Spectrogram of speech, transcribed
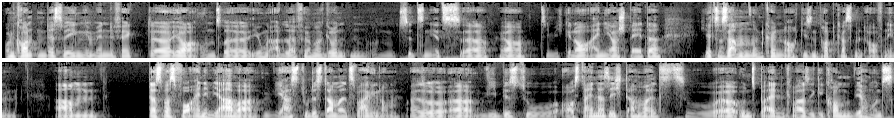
und konnten deswegen im Endeffekt äh, ja unsere Jungadler-Firma gründen und sitzen jetzt äh, ja ziemlich genau ein Jahr später hier zusammen und können auch diesen Podcast mit aufnehmen. Ähm, das, was vor einem Jahr war, wie hast du das damals wahrgenommen? Also äh, wie bist du aus deiner Sicht damals zu äh, uns beiden quasi gekommen? Wie haben, uns,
